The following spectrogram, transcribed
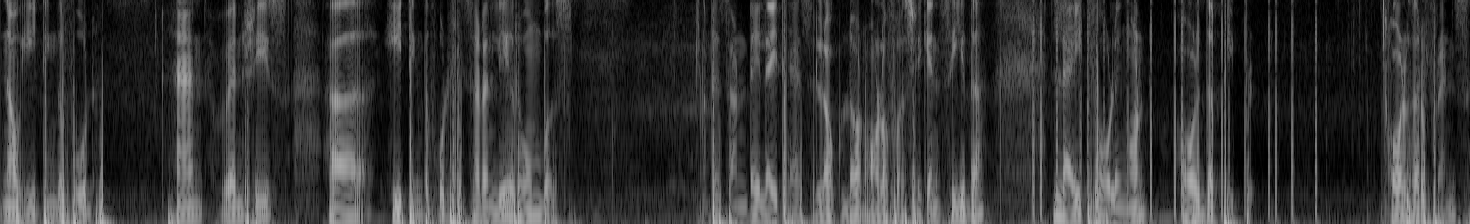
now eating the food, and when she's uh, eating the food, she suddenly remembers the Sunday light has locked down all of us. we can see the light falling on all the people, all her friends.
